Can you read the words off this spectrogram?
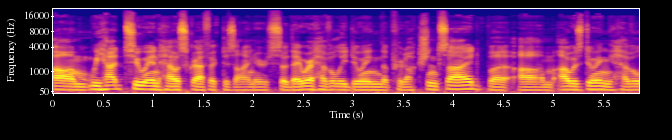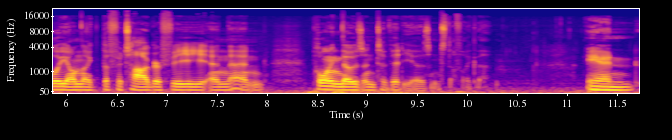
Um, we had two in-house graphic designers, so they were heavily doing the production side, but um, I was doing heavily on like the photography and then pulling those into videos and stuff like that. And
